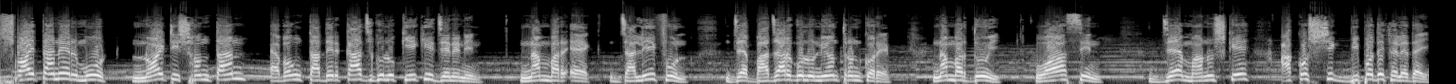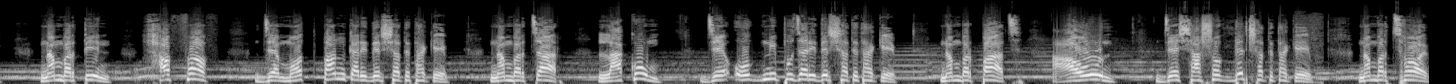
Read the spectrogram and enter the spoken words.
শয়তানের মোট নয়টি সন্তান এবং তাদের কাজগুলো কি কি জেনে নিন। নাম্বার এক, জালিফুন, যে বাজারগুলো নিয়ন্ত্রণ করে। নাম্বার দুই, ওয়াসিন, যে মানুষকে আকস্মিক বিপদে ফেলে দেয়। নাম্বার তিন হাফাফ যে মদ পানকারীদের সাথে থাকে। নাম্বার চার, লাকুম, যে অগ্নি পূজারীদের সাথে থাকে। নাম্বার পাঁচ, আউন যে শাসকদের সাথে থাকে। নাম্বার ছয়,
